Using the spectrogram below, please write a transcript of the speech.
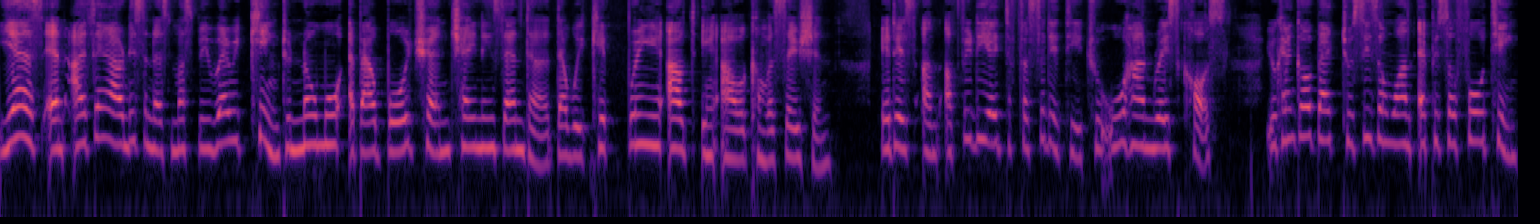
Yes, and I think our listeners must be very keen to know more about Boquan Training Center that we keep bringing out in our conversation. It is an affiliate facility to Wuhan Racecourse. You can go back to season 1 episode 14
